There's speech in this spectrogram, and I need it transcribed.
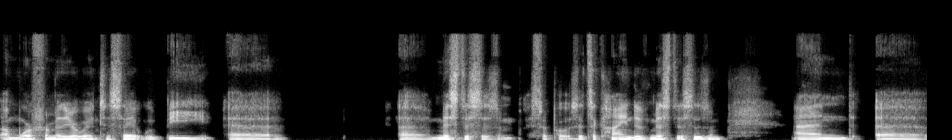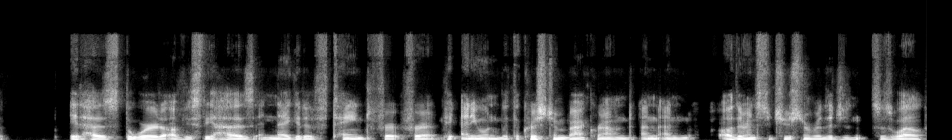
a more familiar way to say it would be uh, uh, mysticism. I suppose it's a kind of mysticism, and uh, it has the word obviously has a negative taint for for anyone with a Christian background and and other institutional religions as well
